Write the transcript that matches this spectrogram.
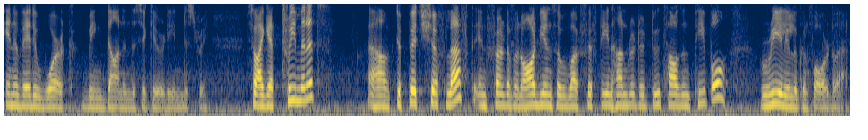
innovative work being done in the security industry. So I get three minutes uh, to pitch Shift Left in front of an audience of about 1,500 to 2,000 people. Really looking forward to that.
